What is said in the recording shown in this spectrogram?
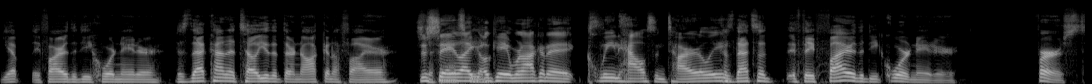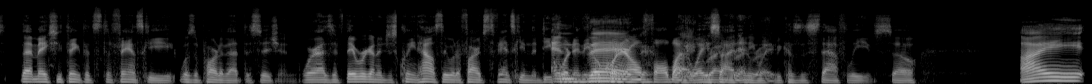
Yep, they fired the D coordinator. Does that kind of tell you that they're not going to fire? Just say like, okay, we're not gonna clean house entirely. because that's a if they fire the D coordinator first, that makes you think that Stefanski was a part of that decision. Whereas if they were going to just clean house, they would have fired Stefanski and the D And coordinator, the O coordinator all fall by right, the wayside right, anyway right. because the staff leaves. So I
